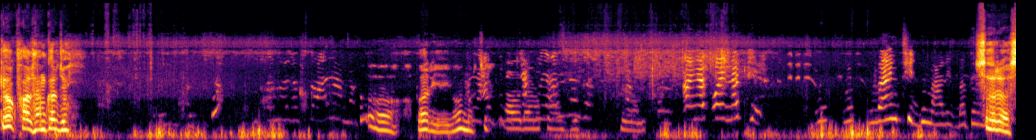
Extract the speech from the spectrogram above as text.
કેવો ફાલ હેમ કરજો ભરી આવી હો સરસ.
